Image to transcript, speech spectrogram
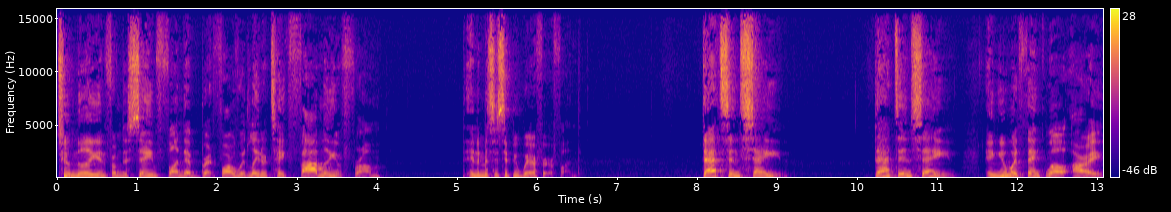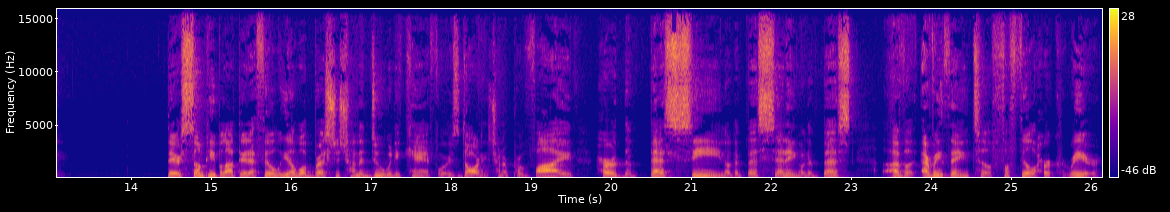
2 million from the same fund that Brett Favre would later take 5 million from in the Mississippi Welfare Fund. That's insane. That's insane. And you would think, well, all right, there's some people out there that feel, you know, well, Brett's just trying to do what he can for his daughter. He's trying to provide her the best scene or the best setting or the best of everything to fulfill her career.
